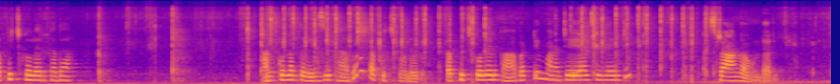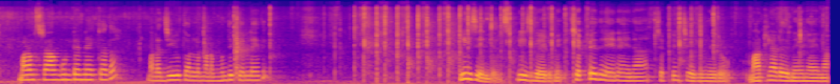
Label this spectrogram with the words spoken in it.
తప్పించుకోలేరు కదా. అనుకున్నంత ఈజీ కాదు తప్పించుకోలేరు. తప్పించుకోలేరు కాబట్టి మనం చేయాల్సింది ఏంటి? స్ట్రాంగ్గా ఉండాలి. మనం స్ట్రాంగ్ ఉంటేనే కదా మన జీవితంలో మనం ముందుకెళ్ళేది. Please angels please guide me. చెప్పేది నేనైనా చెప్పించేది మీరు. మాట్లాడేది నేనైనా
